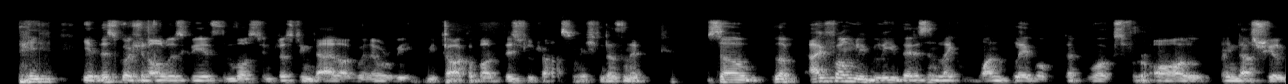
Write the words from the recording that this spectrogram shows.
yeah, this question always creates the most interesting dialogue whenever we, we talk about digital transformation, doesn't it? So, look, I firmly believe there isn't like one playbook that works for all industrial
